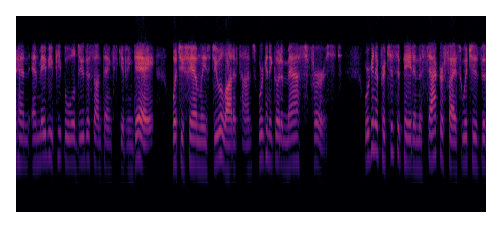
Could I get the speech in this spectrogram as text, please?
and and maybe people will do this on Thanksgiving Day. What do families do a lot of times? We're going to go to mass first. We're going to participate in the sacrifice, which is the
